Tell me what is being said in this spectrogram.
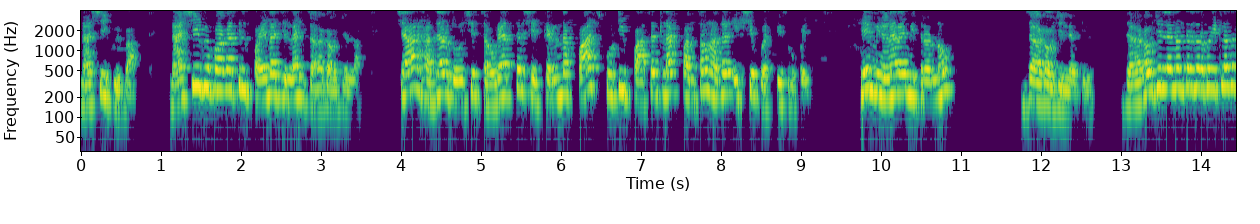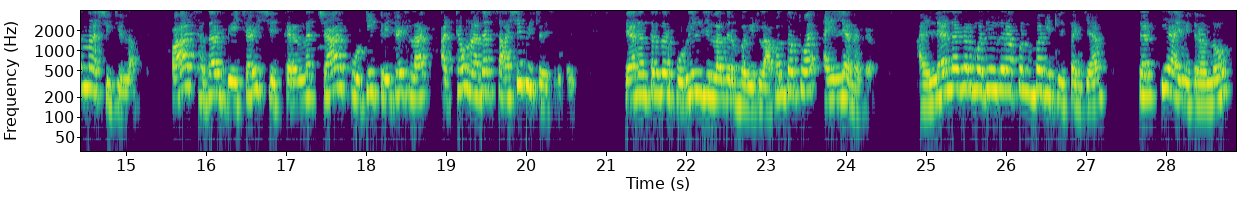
नाशिक विभाग. नाशिक विभागातील पहिला जिल्हा आहे जळगाव जिल्हा. चार हजार दोनशे चौऱ्याहत्तर शेतकऱ्यांना पाच कोटी पासष्ट लाख पंचावन्न हजार एकशे पस्तीस रुपये. हे मिळणार आहे मित्रांनो जळगाव जिल्ह्यातील. जळगाव जिल्ह्यानंतर जर बघितलं तर नाशिक जिल्हा. पाच हजार बेचाळीस शेतकऱ्यांना चार कोटी त्रेचाळीस लाख अठ्ठावन्न हजार सहाशे बेचाळीस रुपये. त्यानंतर जर पुढील जिल्हा जर बघितला आपण तर तो आहे अहिल्यानगर. अहिल्यानगरमधील जर आपण बघितली संख्या तर ती आहे मित्रांनो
